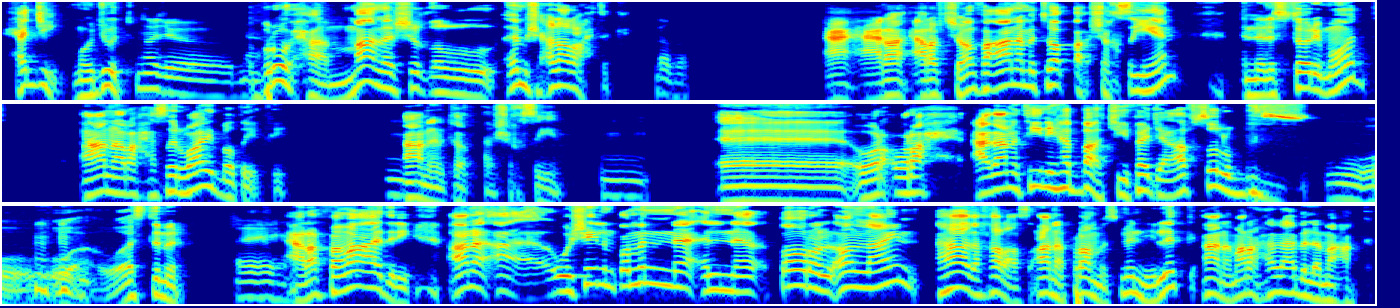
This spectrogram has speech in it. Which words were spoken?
حجي موجود موجود نعم. بروحه ما له شغل امش على راحتك بالضبط. عرفت شلون؟ فأنا متوقع شخصيا إن ال story mode أنا راح أصير وايد بطيء فيه. أنا متوقع شخصيا. أه ور- وراح عاد أنا تجيني هبات شي فجأة أفصل وبز و- و- وأستمر. إيه. عرفت؟ فما أدري. أنا آه، والشيء اللي مطمن ان طور الأونلاين هذا خلاص أنا promise مني لك أنا ما راح ألعب إلا معك.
